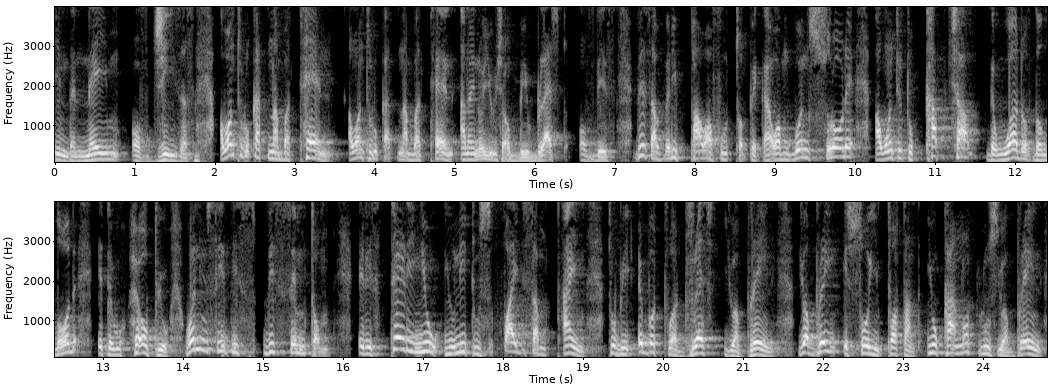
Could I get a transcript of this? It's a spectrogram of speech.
in the name of Jesus. I want to look at number 10. I want to look at number 10, and I know you shall be blessed of this. This is a very powerful topic. I am going slowly. I want you to capture the word of the Lord. It will help you. When you see this, this symptom, it is telling you you need to find some time to be able to address your brain. Your brain is so important. You cannot lose your brain.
